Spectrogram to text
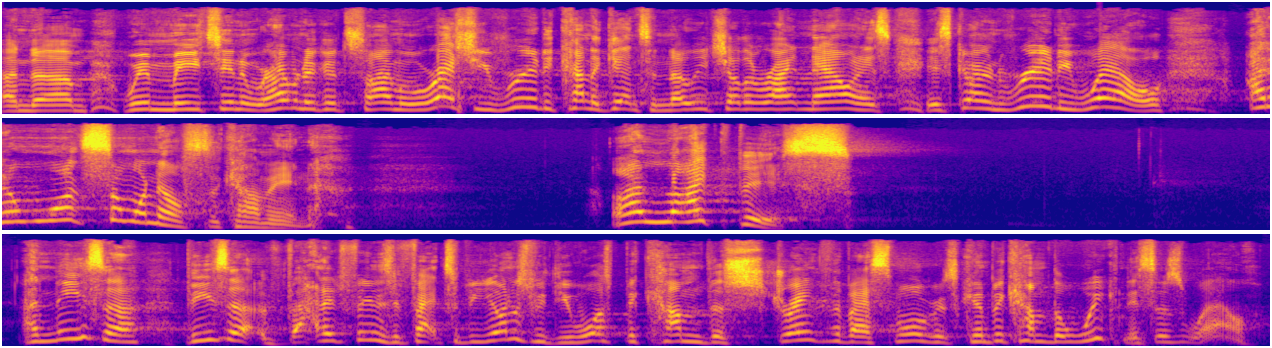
And um, we're meeting and we're having a good time. And we're actually really kind of getting to know each other right now. And it's, it's going really well. I don't want someone else to come in. I like this. And these are, these are valid feelings. In fact, to be honest with you, what's become the strength of our small groups can become the weakness as well.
